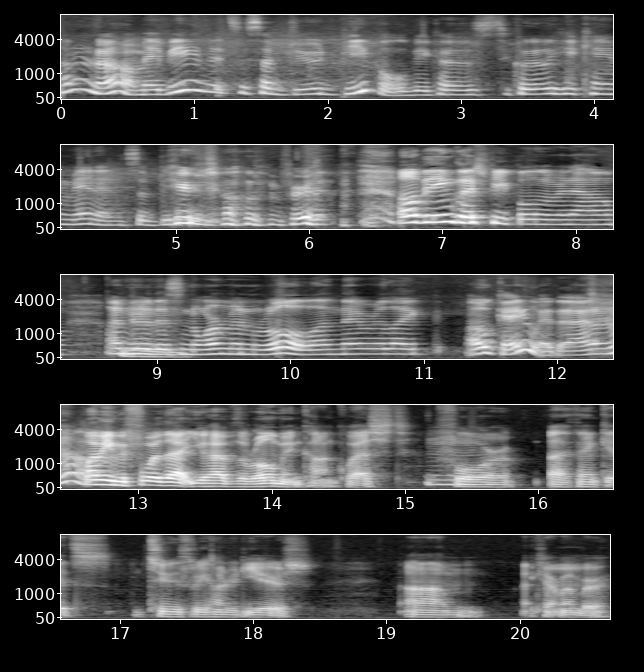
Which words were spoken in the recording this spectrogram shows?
I don't know. Maybe it's a subdued people because clearly he came in and subdued all the Brit- all the English people were now under Hmm. this Norman rule, and they were like okay with it. I don't know. Well, I mean, before that, you have the Roman conquest for I think it's two, three hundred years. Um, I can't remember.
